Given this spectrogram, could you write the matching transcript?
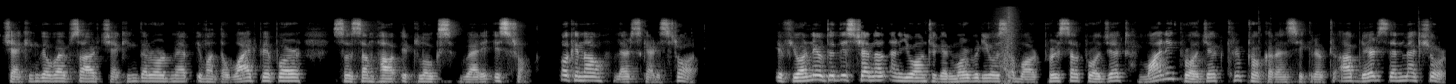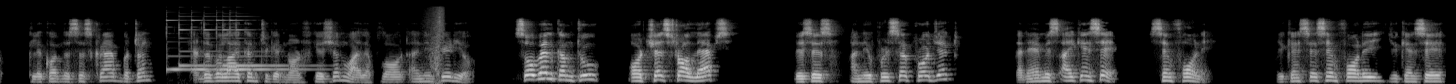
checking the website, checking the roadmap, even the white paper. So somehow it looks very strong. Okay, now let's get started. If you are new to this channel and you want to get more videos about pre-sale project, mining project, cryptocurrency, crypto updates, then make sure click on the subscribe button, hit the bell icon to get notification while upload a new video. So welcome to Orchestra Labs. This is a new pre-sale project. The name is, I can say, Symphony. You can say Symphony, you can say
